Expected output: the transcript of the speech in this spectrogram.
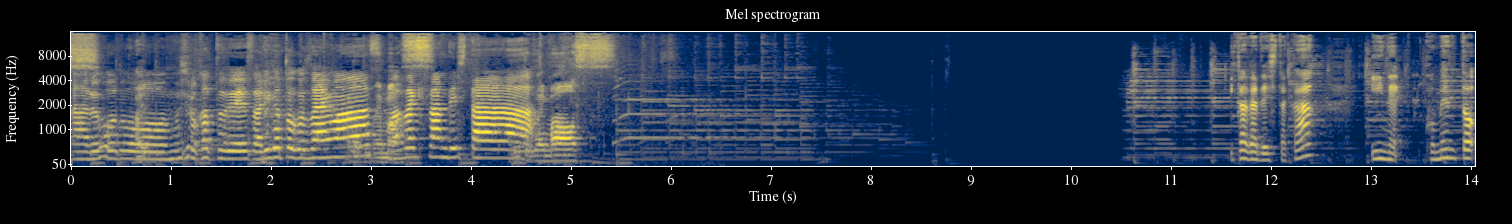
なるほど、は面白かったです。ありがとうございます。ます。ま崎さんでしありがとうたございます。かがでしたか？いいね、コメント、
